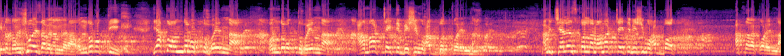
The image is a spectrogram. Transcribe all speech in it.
এটা ধ্বংস হয়ে যাবেন আপনারা। অন্ধভক্তি, এত অন্ধভক্ত হয়েন না, অন্ধভক্ত হয়েন না। আমার চাইতে বেশি মোহাব্বত করেন না। আমি চ্যালেঞ্জ করলাম, আমার চাইতে বেশি মোহাব্বত আপনারা করেন না।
